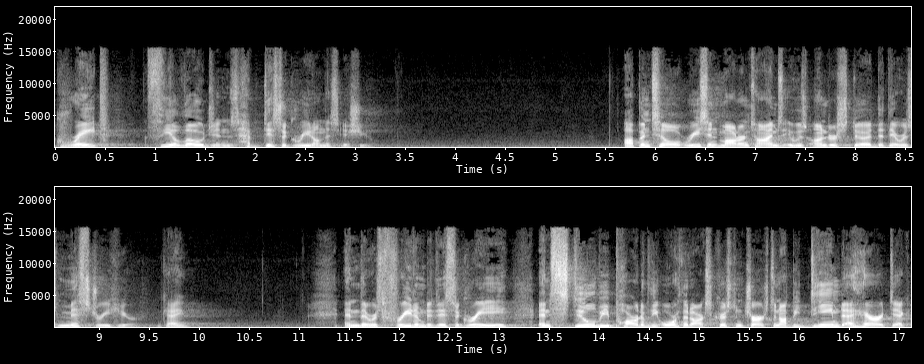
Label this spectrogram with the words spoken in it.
great theologians have disagreed on this issue. Up until recent modern times, it was understood that there was mystery here, okay? And there was freedom to disagree and still be part of the Orthodox Christian church, to not be deemed a heretic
